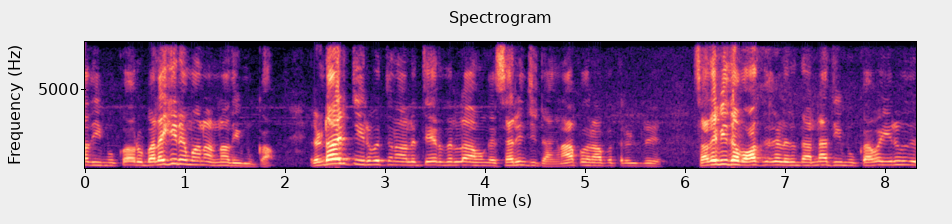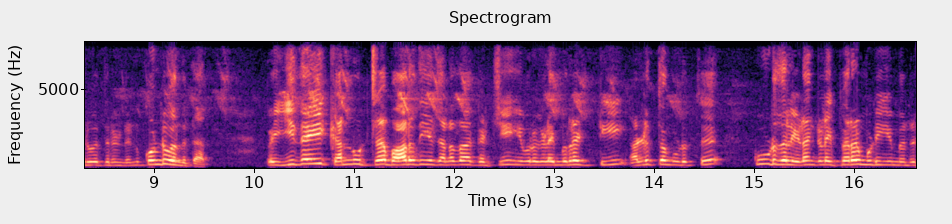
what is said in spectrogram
அதிமுக ஒரு பலகீனமான அதிமுக ரெண்டாயிரத்தி இருபத்தி நாலு தேர்தலில் அவங்க சரிஞ்சிட்டாங்க. நாற்பது நாற்பத்தி ரெண்டு சதவீத வாக்குகள் இருந்த அதிமுகவை இருபது இருபத்தி ரெண்டுன்னு கொண்டு வந்துட்டார். இப்போ இதை கண்ணுற்ற பாரதிய ஜனதா கட்சி இவர்களை மிரட்டி அழுத்தம் கொடுத்து கூடுதல் இடங்களை பெற முடியும் என்று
